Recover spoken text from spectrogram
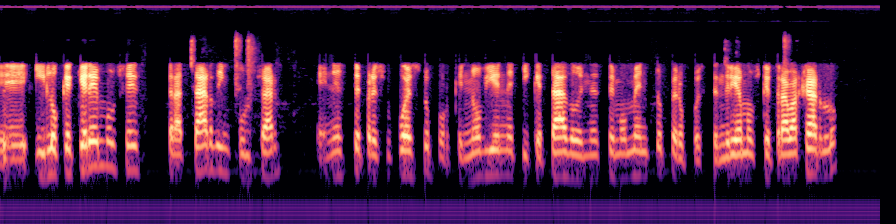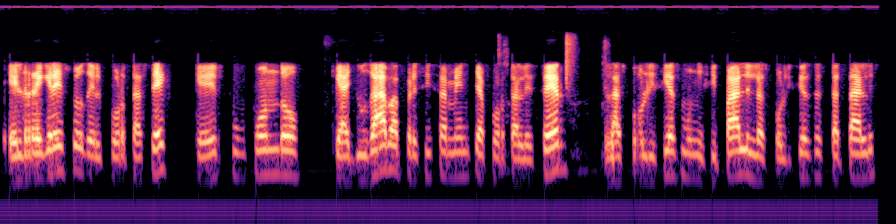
eh, y lo que queremos es tratar de impulsar en este presupuesto porque no viene etiquetado en este momento, pero pues tendríamos que trabajarlo. El regreso del Fortasec, que es un fondo que ayudaba precisamente a fortalecer las policías municipales, las policías estatales,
